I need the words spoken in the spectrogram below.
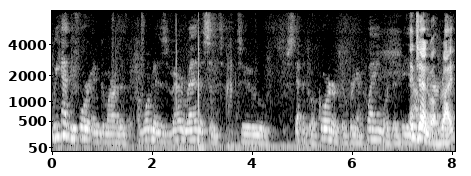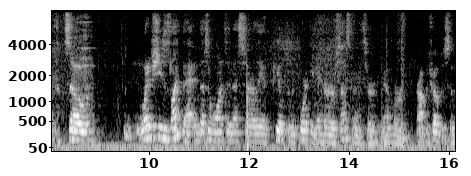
We had before in Gemara that a woman is very reticent to step into a court or to bring a claim or to be In out general, there. right? So, what if she's like that and doesn't want to necessarily appeal to the court to get her sustenance or, you know, her, her apotropos and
